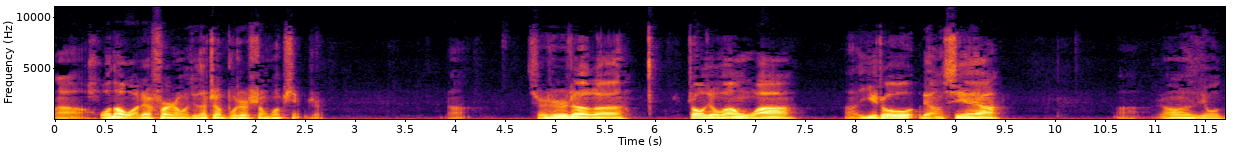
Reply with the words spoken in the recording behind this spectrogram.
啊，活到我这份上，我觉得这不是生活品质。啊其实这个朝九晚五啊，啊一周两歇呀，然后有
